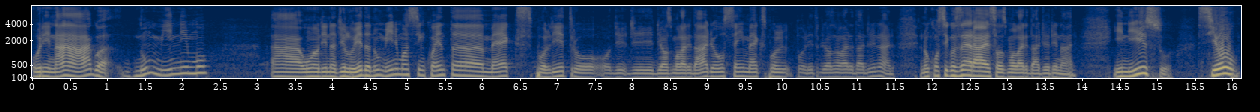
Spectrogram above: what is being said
urinar a água no mínimo uma urina diluída no mínimo a 50 max por litro de, de, de osmolaridade ou 100 max por, por, litro de osmolaridade urinária. Eu não consigo zerar essa osmolaridade urinária. E nisso, se eu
